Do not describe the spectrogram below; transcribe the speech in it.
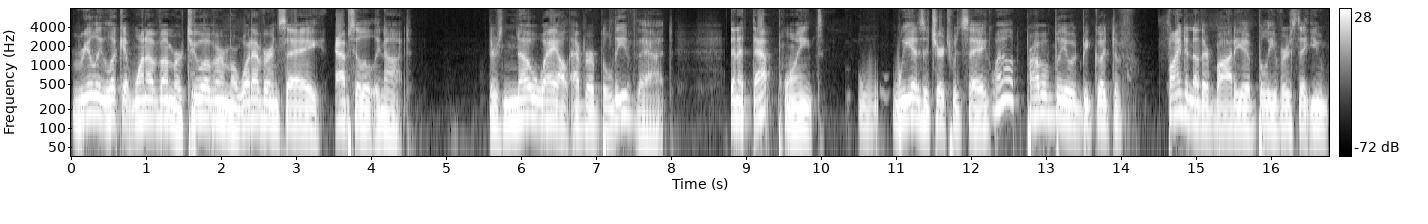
really look at one of them or two of them or whatever and say, absolutely not there's no way I'll ever believe that, then at that point, we as a church would say, well, probably it would be good to f- find another body of believers that you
